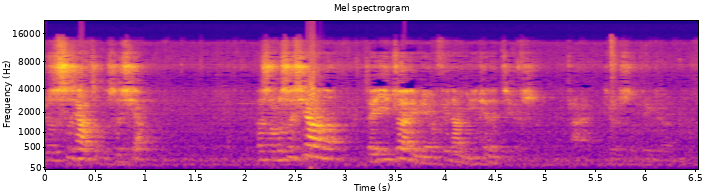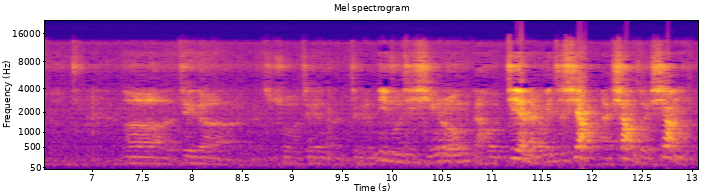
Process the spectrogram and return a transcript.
就是四象指的是象。那什么是象呢？在《易传》里面有非常明确的解释，哎，就是这个，呃，这个说这个这个立足其形容，然后见乃谓之象，哎，象者象也。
